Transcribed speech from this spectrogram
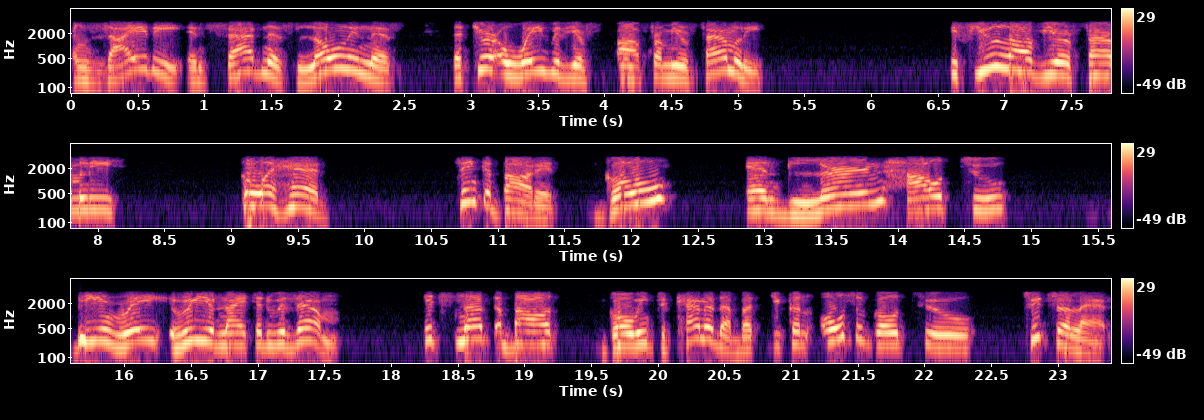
anxiety, and sadness, loneliness, that you're away with your uh, from your family. If you love your family, go ahead, think about it. Go and learn how to be re- reunited with them. It's not about going to Canada, but you can also go to Switzerland.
